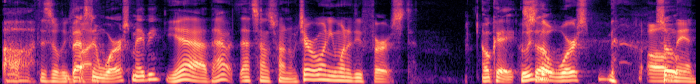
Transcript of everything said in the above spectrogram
Oh, this will be Mm. Best fun. and worst, maybe. Yeah, that that sounds fun. Whichever one you want to do first. Okay, Who's so- the worst? Oh so- man,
